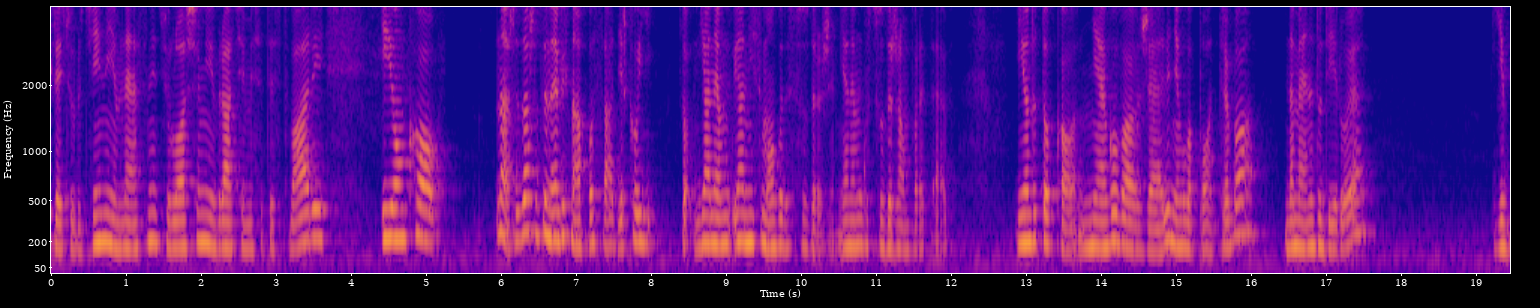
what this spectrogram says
kreću u rućini, imam nesanicu, loše mi, vraćaju mi se te stvari i on kao, znaš, zašto te ne bih napao sad? Jer kao, to, ja, ne, ja nisam mogla da se suzdržim, ja ne mogu da se suzdržavam pored tebe. I onda to kao njegova želja, njegova potreba da mene dodiruje je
